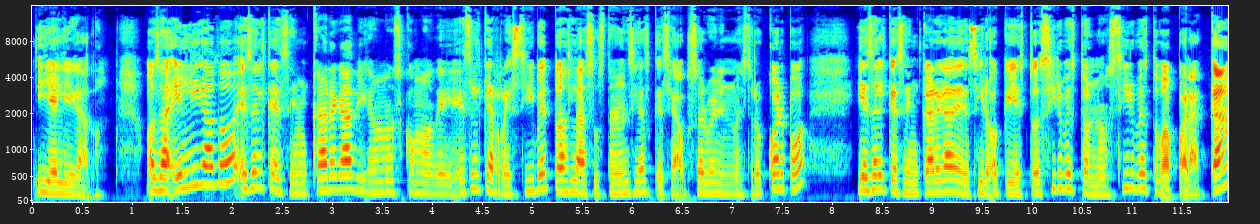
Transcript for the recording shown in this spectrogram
y el hígado. O sea, el hígado es el que se encarga, digamos, como de, es el que recibe todas las sustancias que se absorben en nuestro cuerpo y es el que se encarga de decir, ok, esto sirve, esto no sirve, esto va para acá,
